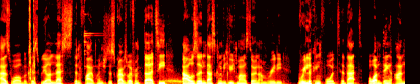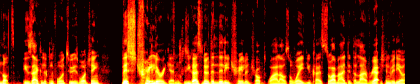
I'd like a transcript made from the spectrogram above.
as well because we are less than 500 subscribers away from 30,000. That's going to be a huge milestone. I'm really, really looking forward to that. But one thing I'm not exactly looking forward to is watching this trailer again because you guys know the Lily trailer dropped while I was away. You guys saw I did the live reaction video.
